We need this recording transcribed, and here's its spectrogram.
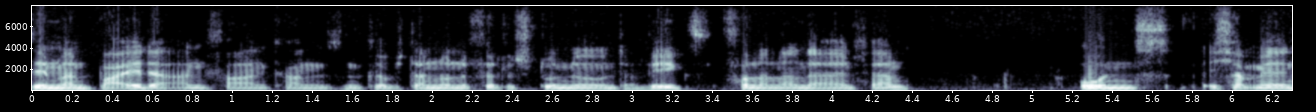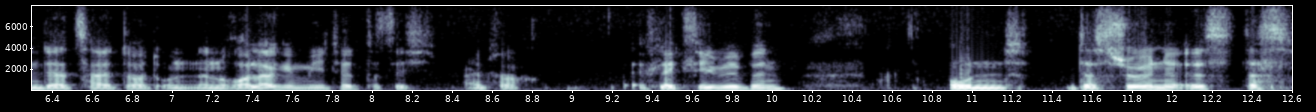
den man beide anfahren kann. Sind, glaube ich, dann nur eine Viertelstunde unterwegs, voneinander entfernt. Und ich habe mir in der Zeit dort unten einen Roller gemietet, dass ich einfach flexibel bin. Und das Schöne ist, dass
